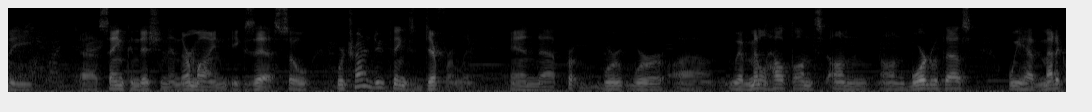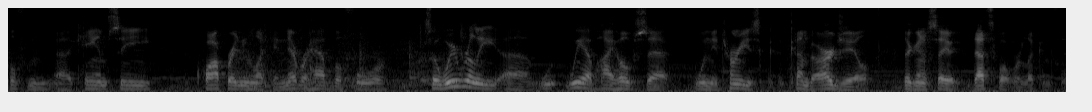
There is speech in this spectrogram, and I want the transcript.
the uh, same condition in their mind exists. So we're trying to do things differently. And uh, pr- we're, we're, uh, we have mental health on, on, on board with us. We have medical from uh, KMC cooperating like they never have before. So we really, uh, we have high hopes that when the attorneys come to our jail, they're going to say, that's what we're looking for.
